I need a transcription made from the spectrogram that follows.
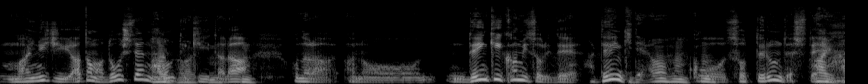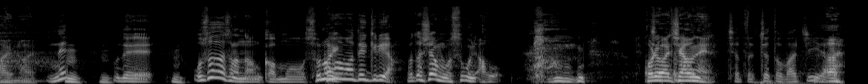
毎日頭どうしてんの?」って聞いたら、ほんなら、あの電気カミソリで電気で？こう剃ってるんですって。はいはいはい、ね、で、長田さんなんかもうそのままできるやん。私はもうすぐにあこれは違うね ちょっとちょっとバチーだ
